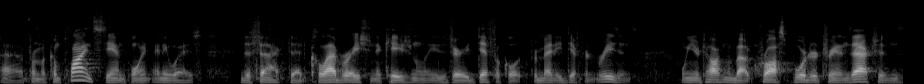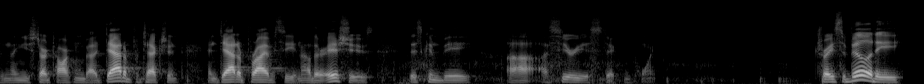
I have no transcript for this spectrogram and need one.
uh, from a compliance standpoint, anyways, the fact that collaboration occasionally is very difficult for many different reasons. When you're talking about cross-border transactions, and then you start talking about data protection and data privacy and other issues, this can be uh, a serious sticking point. Traceability,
